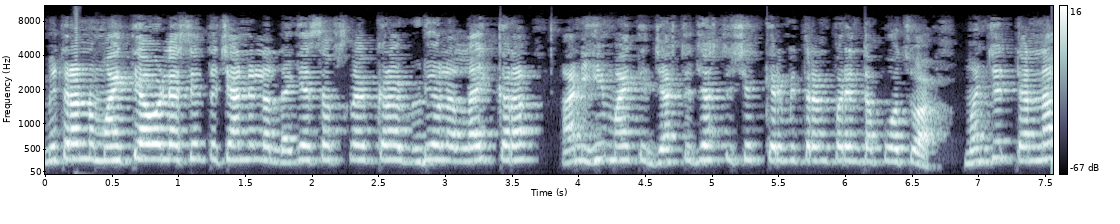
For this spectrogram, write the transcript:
मित्रांनो माहिती आवडली असेल तर चॅनलला लगेच सबस्क्राईब करा व्हिडिओला लाईक करा आणि ही माहिती जास्तीत जास्त शेतकरी मित्रांपर्यंत पोहोचवा. म्हणजे त्यांना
